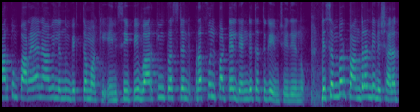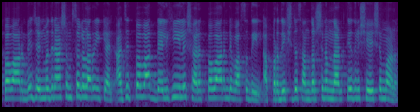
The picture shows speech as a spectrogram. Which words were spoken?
ആർക്കും പറയാനാവില്ലെന്നും വ്യക്തമാക്കി N C P working president Praful Patel രംഗത്തെത്തുകയും ചെയ്തിരുന്നു. ഡിസംബർ പന്ത്രണ്ടിന് ശരത് പവാറിന്റെ ജന്മദിനാശംസകൾ അറിയിക്കാൻ അജിത് പവാർ ഡൽഹിയിലെ ശരത് പവാറിന്റെ വസതിയിൽ അപ്രതീക്ഷിത സന്ദർശനം നടത്തിയതിനു ശേഷമാണ്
